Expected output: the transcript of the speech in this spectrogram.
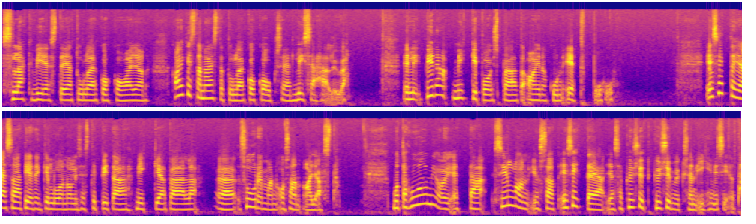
Slack-viestejä tulee koko ajan. Kaikista näistä tulee kokoukseen lisähälyä. Eli pidä mikki pois päältä aina kun et puhu. Esittäjä saa tietenkin luonnollisesti pitää mikkiä päällä ö, suurimman osan ajasta. Mutta huomioi, että silloin, jos saat esittäjä ja sä kysyt kysymyksen ihmisiltä,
